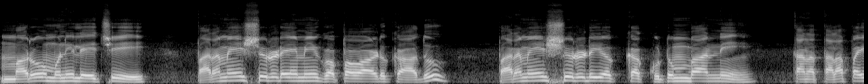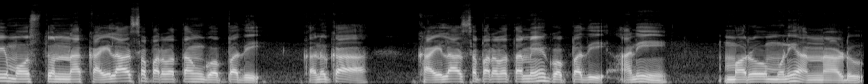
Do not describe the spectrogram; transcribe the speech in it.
మరో ముని లేచి పరమేశ్వరుడేమీ గొప్పవాడు కాదు. పరమేశ్వరుడి యొక్క కుటుంబాన్ని తన తలపై మోస్తున్న కైలాస పర్వతం గొప్పది. కనుక కైలాస పర్వతమే గొప్పది అని మరో ముని అన్నాడు.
